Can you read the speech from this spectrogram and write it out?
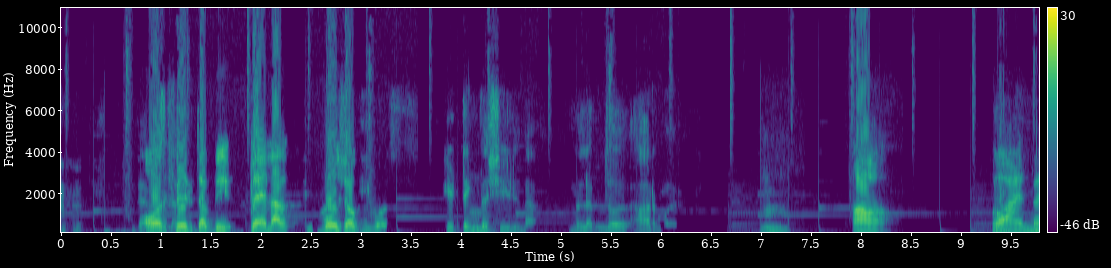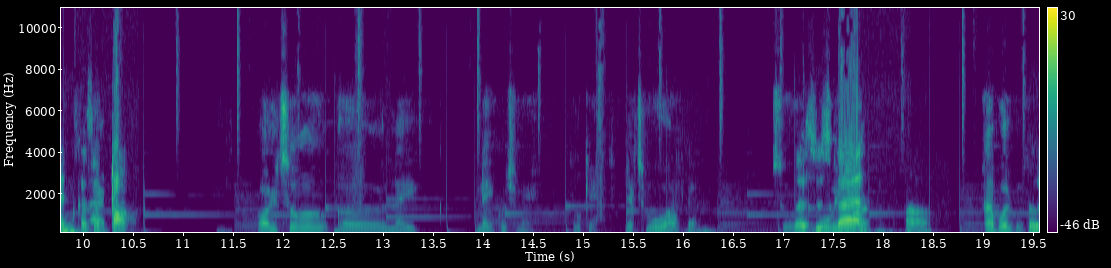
that's और फिर. तभी पहला वो जब was hitting the Hmm. shield ना मतलब the armor हम्म, हाँ वो आयरन मैन का सब टॉक also uh, like नहीं कुछ नहीं okay let's move on so बस उसका हाँ। हाँ बोल बोल। तो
